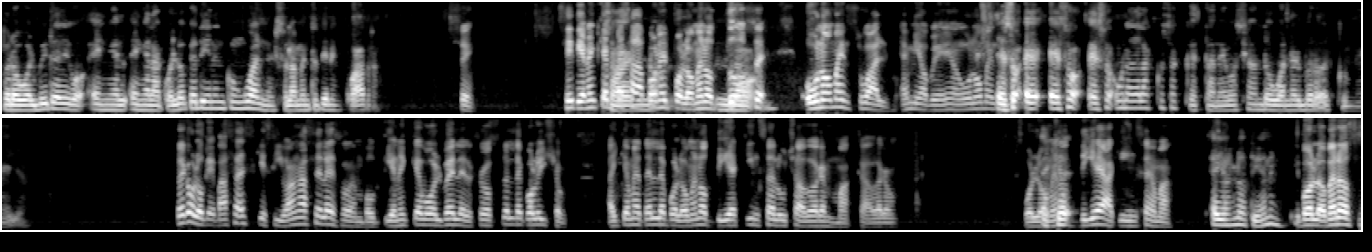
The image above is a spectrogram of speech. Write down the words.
Pero vuelvo y te digo, en el, en el acuerdo que tienen con Warner solamente tienen cuatro. Sí. Sí, tienen que ¿Sabes? empezar a poner por lo menos no. 12, uno mensual, en mi opinión, uno mensual. Eso, eh, eso, eso es una de las cosas que está negociando Warner Bros. con ellos. Pero lo que pasa es que si van a hacer eso, Dembow, tienen que volver el roster de Collision. Hay que meterle por lo menos 10, 15 luchadores más, cabrón. Por lo Es menos que- 10 a 15 más. Ellos lo tienen. Y por lo menos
